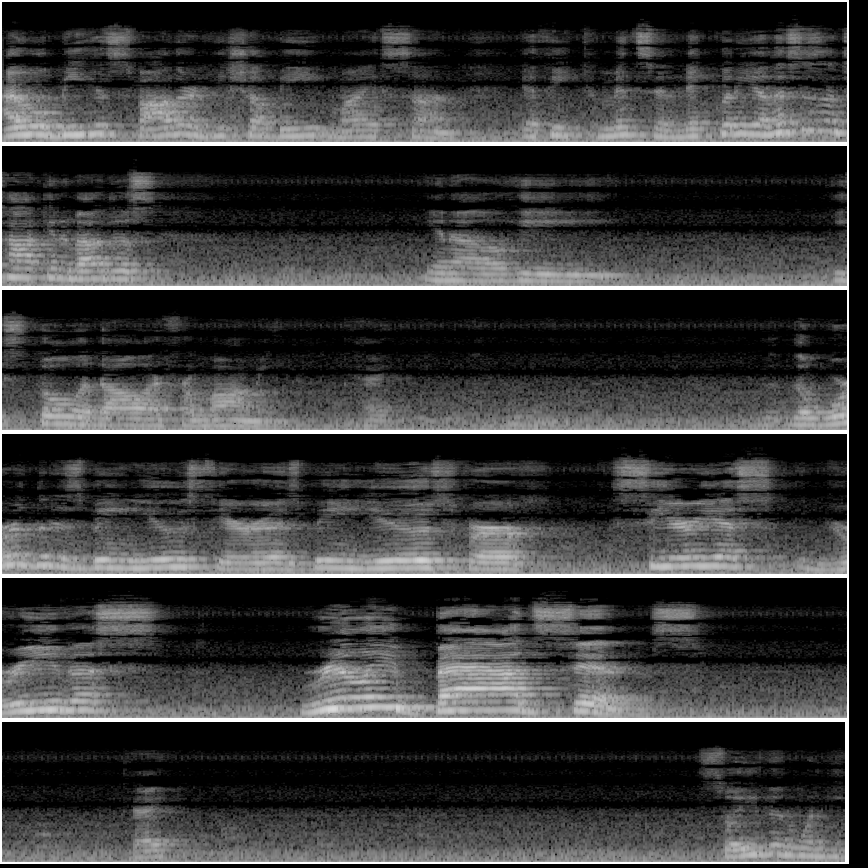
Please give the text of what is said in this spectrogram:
I will be his father, and he shall be my son. If he commits iniquity, and this isn't talking about just, you know, he he stole a dollar from mommy. Okay. The word that is being used here is being used for serious, grievous, really bad sins. Okay? So even when he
